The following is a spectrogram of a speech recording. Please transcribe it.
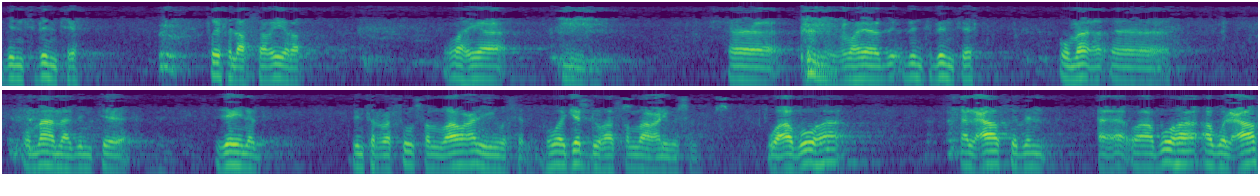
بنت بنته طفلة صغيرة وهي آه، وهي بنت بنته آه، أمامة بنت زينب بنت الرسول صلى الله عليه وسلم هو جدها صلى الله عليه وسلم وأبوها العاص بن آه، وأبوها أبو العاص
